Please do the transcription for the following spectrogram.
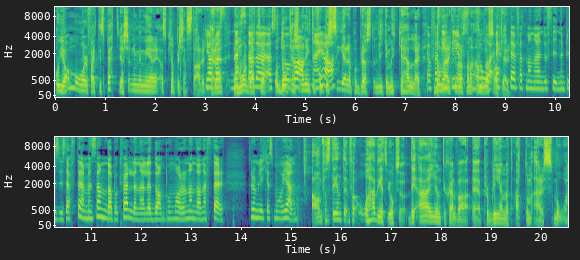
Och jag mår faktiskt bättre. Jag känner mig mer, alltså kroppen känns starkare. fast jag mår bättre. dag, alltså, och då, då kanske man inte vaknar jag. fokuserar på brösten lika mycket heller. Ja, då fast märker inte man att man har då andra saker. efter för att man har endorfiner precis efter. Men sen då på kvällen eller dagen, på morgonen dagen efter. Då är de lika små igen. Ja, fast det är inte, för, och här vet vi också, det är ju inte själva eh, problemet att de är små.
